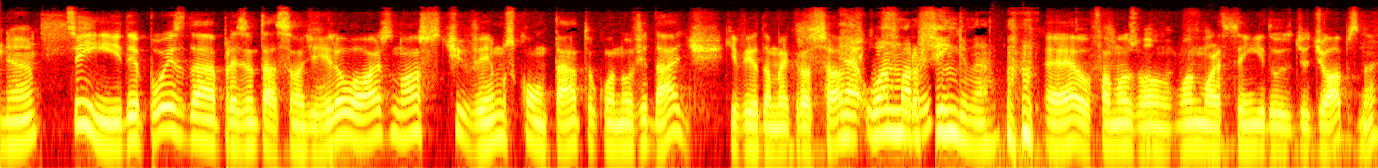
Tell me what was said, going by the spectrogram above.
Né? Sim, e depois da apresentação de Halo Wars, nós tivemos contato com a novidade que veio da Microsoft. É, One More Thing, né? é, o famoso One, One More Thing do, do, Jobs, né?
